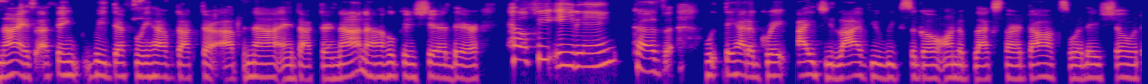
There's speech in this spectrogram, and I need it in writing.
Nice. I think we definitely have Dr. Abena and Dr. Nana who can share their healthy eating because they had a great IG live a few weeks ago on the Black Star Docs where they showed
